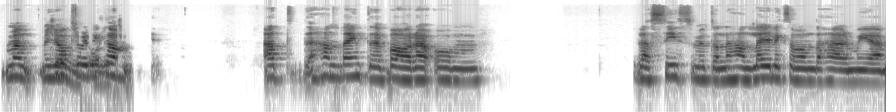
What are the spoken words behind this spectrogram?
Men, men jag tror liksom, att det handlar inte bara om rasism utan det handlar ju liksom om det här med,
